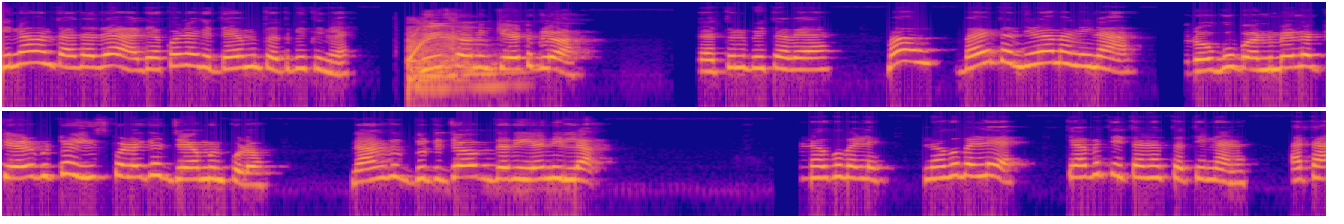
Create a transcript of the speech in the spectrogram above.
ಇನ್ನೂ ಒಂದ್ ತಾತದೆ ಅದು ಯಾಕೋನಾಗೆ ದೇವನ್ ತದ್ಬಿಟ್ಟಿನಿ ಬೀಳ್ತಾವ ನಿನ್ ಕೇಟ್ಗಳ ಎತ್ತಲ್ ಬೀತಾವೆ ಬಾಯ್ ತಂದಿರಮ್ಮ ನೀನ ರಘು ಬಂದ್ಮೇಲೆ ಕೇಳ್ಬಿಟ್ಟು ಈಸ್ಕೊಳಗೆ ಜೇಮನ್ ಕೊಡು. ನಂದು ದುಡ್ಡು ಜವಾಬ್ದಾರಿ ಏನಿಲ್ಲ. ನಗು ಬೆಳ್ಳಿ ನಗು ಬೆಳ್ಳಿ ಚಪಾತಿ ತನ ತತ್ತಿ ನಾನು. ಆತಾ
